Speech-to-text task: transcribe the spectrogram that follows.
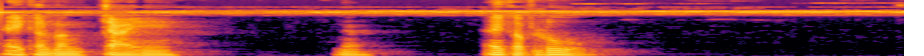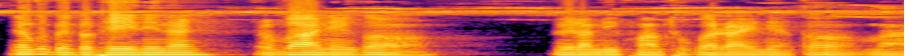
ให้กำลังใจนะให้กับลูก แล้วก็เป็นประเพณีนะชาวบ้านเนี่ยก็เวลามีความทุกข์อะไรเนี่ยก็มา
